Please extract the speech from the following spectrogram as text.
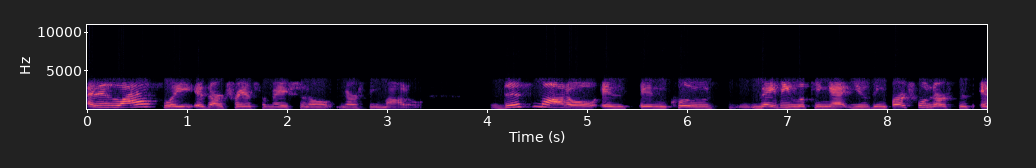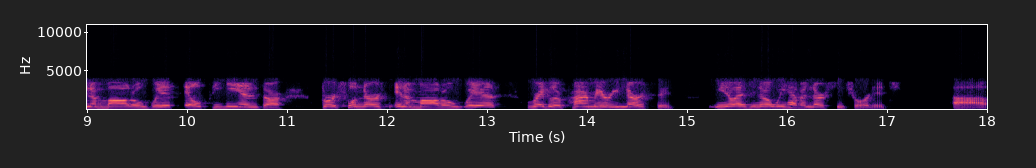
And then lastly is our transformational nursing model. This model in, includes maybe looking at using virtual nurses in a model with LPNs or virtual nurse in a model with regular primary nurses. You know, as you know, we have a nursing shortage. Uh,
